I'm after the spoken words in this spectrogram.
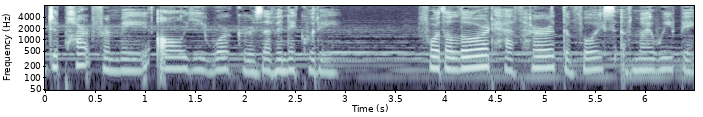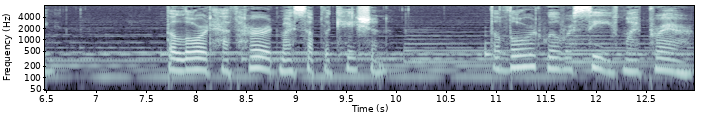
Depart from me, all ye workers of iniquity, for the Lord hath heard the voice of my weeping. The Lord hath heard my supplication. The Lord will receive my prayer.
